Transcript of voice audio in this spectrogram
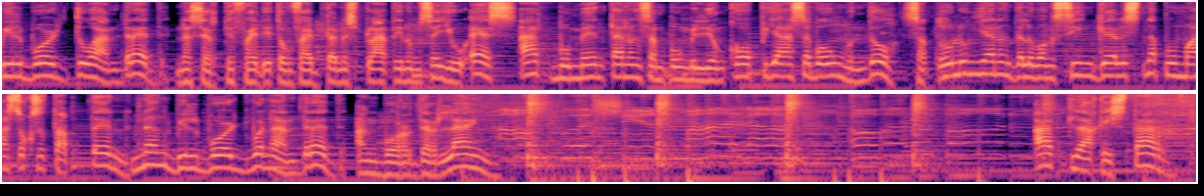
Billboard 200 na certified itong 5 times platinum sa US at bumenta ng 10 milyong kopya sa buong mundo. Sa tulong yan ng dalawang singles na pumasok sa top 10 ng Billboard 100, ang Borderline at Lucky Star.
